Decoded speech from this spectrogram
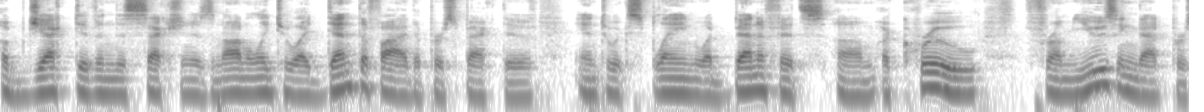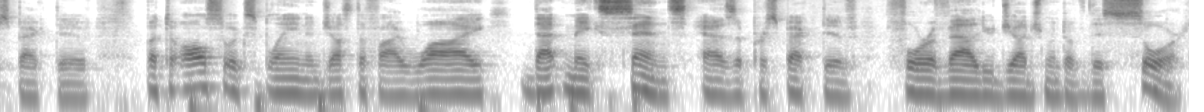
objective in this section is not only to identify the perspective and to explain what benefits um, accrue from using that perspective, but to also explain and justify why that makes sense as a perspective for a value judgment of this sort.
